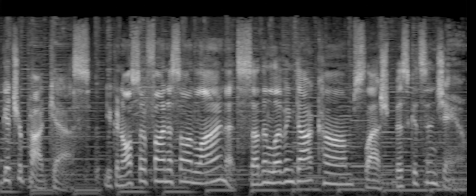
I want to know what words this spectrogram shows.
get your podcasts. You can also find us online at southernliving.com slash biscuits and jam.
